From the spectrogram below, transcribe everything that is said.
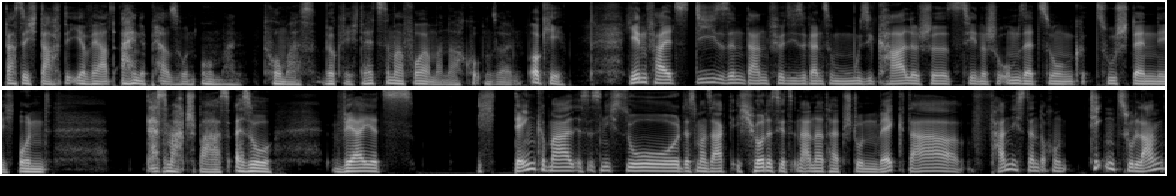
dass ich dachte, ihr wärt eine Person. Oh Mann, Thomas, wirklich, da hättest du mal vorher mal nachgucken sollen. Okay. Jedenfalls, die sind dann für diese ganze musikalische, szenische Umsetzung zuständig. Und das macht Spaß. Also, wer jetzt ich denke mal, es ist nicht so, dass man sagt, ich höre das jetzt in anderthalb Stunden weg. Da fand ich es dann doch ein Ticken zu lang.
